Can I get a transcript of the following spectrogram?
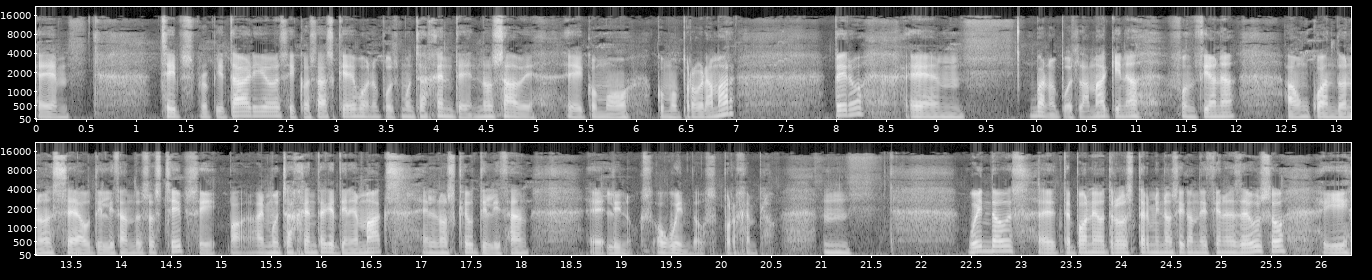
Eh, chips propietarios y cosas que, bueno, pues mucha gente no sabe eh, cómo, cómo, programar, pero, eh, bueno, pues la máquina funciona aun cuando no sea utilizando esos chips y hay mucha gente que tiene Macs en los que utilizan eh, Linux o Windows, por ejemplo. Mm. Windows eh, te pone otros términos y condiciones de uso y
